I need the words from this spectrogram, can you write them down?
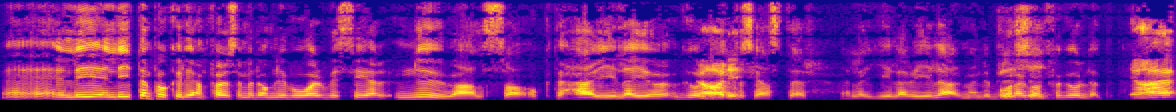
en, en liten puckel i jämförelse med de nivåer vi ser nu alltså. Och det här gillar ju guldentusiaster. Ja, det... Eller gillar och gillar, men det bara gott för guldet. Ja,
